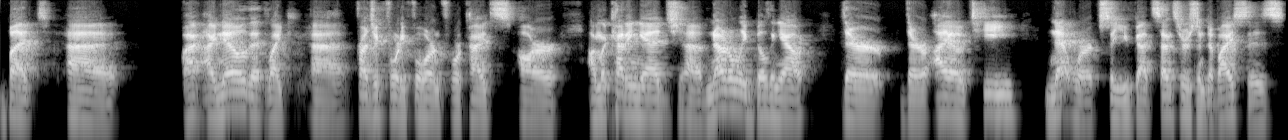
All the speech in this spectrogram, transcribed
but, uh, I, I know that like uh, Project 44 and FourKites are on the cutting edge of not only building out their their IoT network, so you've got sensors and devices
